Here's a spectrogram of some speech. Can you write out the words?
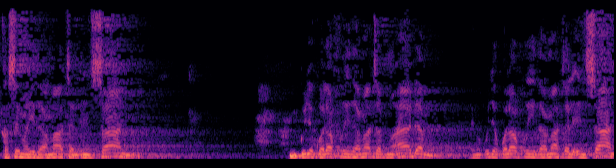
akasema idha mata al-insan imekuja kwa lafzi idha mata ibn adam imekuja kwa lafzi idha mata al-insan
